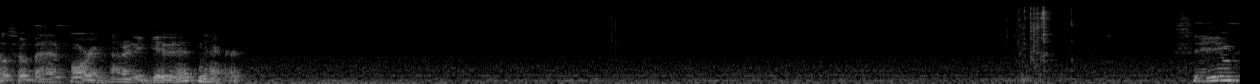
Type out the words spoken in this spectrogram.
Feel so bad for him. How did he get in there? See him?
